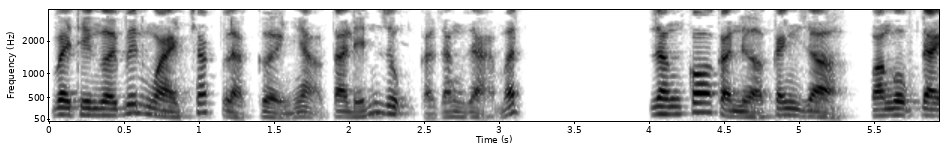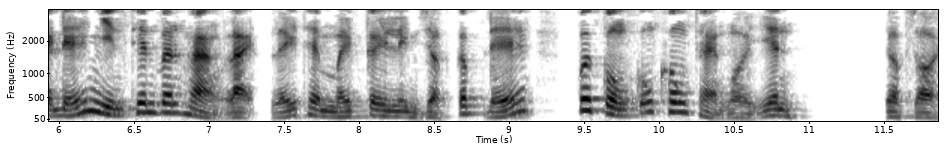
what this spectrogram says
Vậy thì người bên ngoài chắc là cười nhạo ta đến dụng cả răng giả mất. Rằng co cả nửa canh giờ, Hoàng Ngục Đại Đế nhìn Thiên Vân Hoàng lại lấy thêm mấy cây linh dược cấp đế, cuối cùng cũng không thể ngồi yên. Được rồi,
